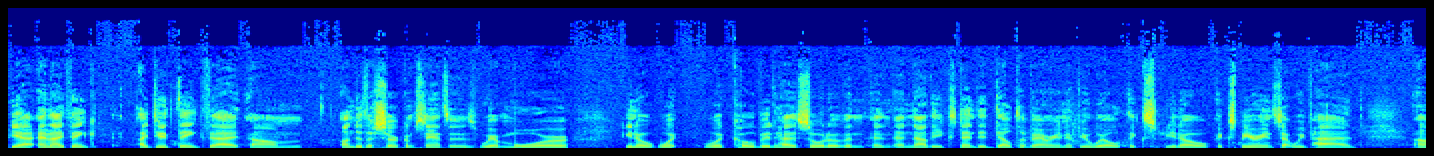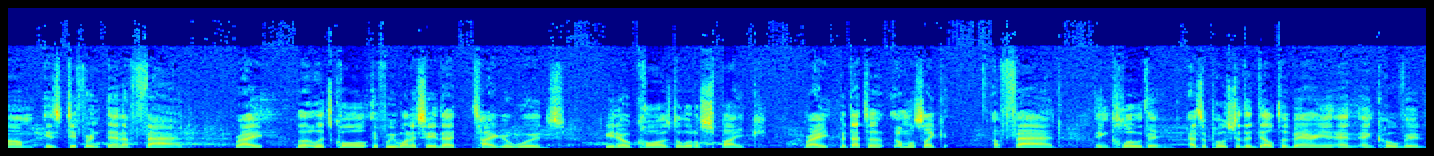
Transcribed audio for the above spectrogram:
Yeah. And I think, I do think that, um, under the circumstances we're more, you know, what what COVID has sort of, and, and, and now the extended Delta variant, if you will, ex, you know, experience that we've had, um, is different than a fad, right? Let's call, if we want to say that Tiger Woods, you know, caused a little spike, right? But that's a almost like a fad in clothing, as opposed to the Delta variant and, and COVID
